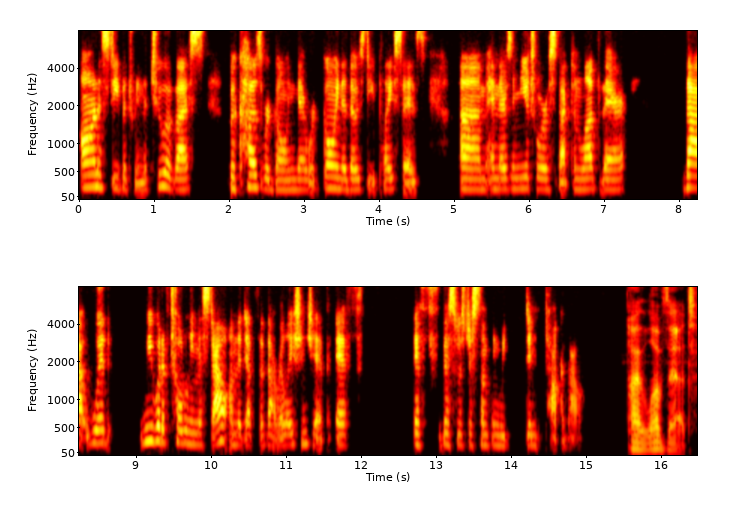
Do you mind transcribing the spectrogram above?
honesty between the two of us because we're going there. We're going to those deep places. Um, and there's a mutual respect and love there that would we would have totally missed out on the depth of that relationship if if this was just something we didn't talk about. I love that.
